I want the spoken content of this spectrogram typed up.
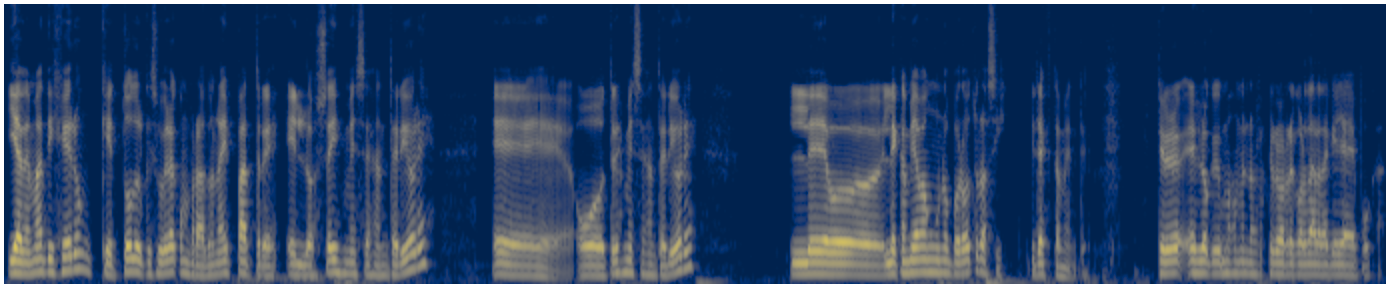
y además dijeron que todo el que se hubiera comprado un iPad 3 en los 6 meses anteriores eh, o tres meses anteriores, le, cambiaban uno por otro así, directamente. es lo que más o menos creo recordar de aquella época.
